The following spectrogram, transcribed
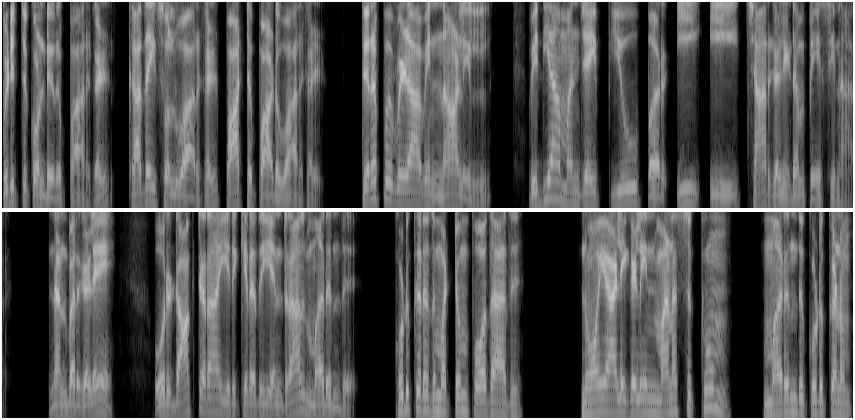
பிடித்துக் கொண்டிருப்பார்கள் கதை சொல்வார்கள் பாட்டு பாடுவார்கள். திறப்பு விழாவின் நாளில் வித்யா மஞ்சை பியூ பர் இ சார்களிடம் பேசினார். நண்பர்களே ஒரு டாக்டரா இருக்கிறது என்றால் மருந்து. கொடுக்கிறது மட்டும் போதாது. நோயாளிகளின் மனசுக்கும் மருந்து கொடுக்கணும்.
